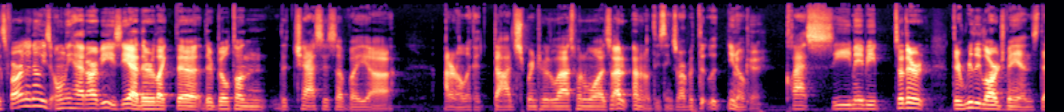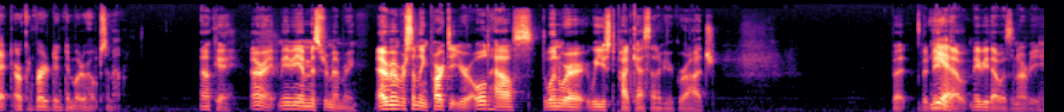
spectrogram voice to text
as far as I know, he's only had RVs. Yeah, they're like the they're built on the chassis of a uh, I don't know, like a Dodge Sprinter. The last one was. I don't, I don't know what these things are, but the, you know, Okay. Class C maybe. So they're they're really large vans that are converted into motorhomes somehow. Okay. All right. Maybe I'm misremembering. I remember something parked at your old house, the one where we used to podcast out of your garage. But but maybe Yeah. that maybe that was an RV.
